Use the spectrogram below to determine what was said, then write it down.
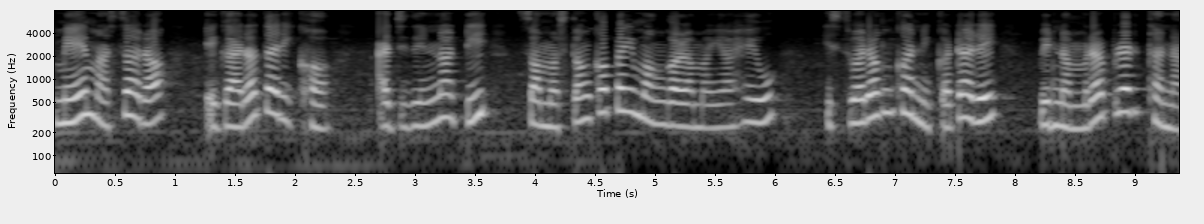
ମେ ମାସର ଏଗାର ତାରିଖ ଆଜି ଦିନଟି ସମସ୍ତଙ୍କ ପାଇଁ ମଙ୍ଗଳମୟ ହେଉ ଈଶ୍ୱରଙ୍କ ନିକଟରେ ବିନମ୍ର ପ୍ରାର୍ଥନା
